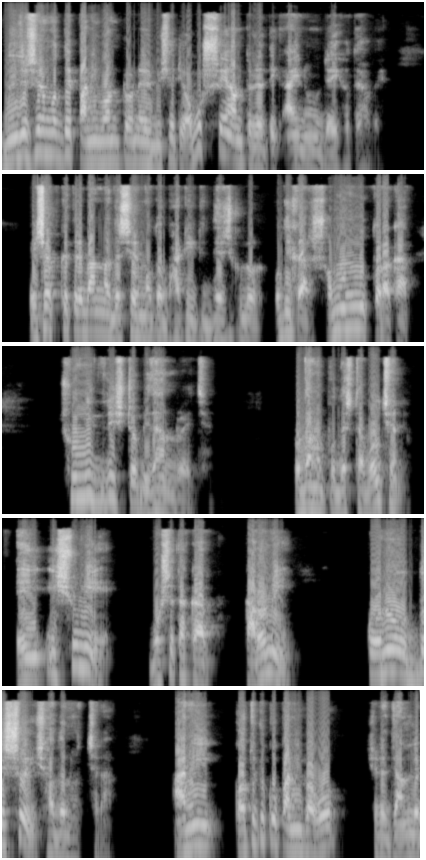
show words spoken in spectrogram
দুই দেশের মধ্যে পানি বন্টনের বিষয়টি অবশ্যই আন্তর্জাতিক আইন অনুযায়ী হতে হবে। এসব ক্ষেত্রে বাংলাদেশের মতো ভাটির দেশগুলোর অধিকার সমুন্নত রাখার সুনির্দিষ্ট বিধান রয়েছে। প্রধান উপদেষ্টা বলছেন, এই ইস্যু নিয়ে বসে থাকার কারণেই কোনো উদ্দেশ্যই সাধন হচ্ছে না। আমি কতটুকু পানি পাবো সেটা জানলে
